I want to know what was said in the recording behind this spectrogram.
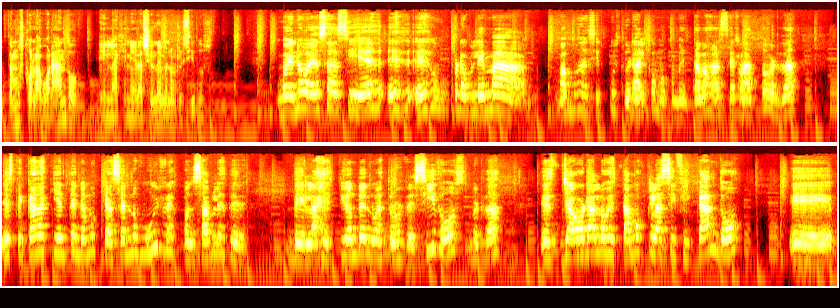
estamos colaborando en la generación de menos residuos? Bueno, es así, es, es, un problema, vamos a decir, cultural, como comentabas hace rato, ¿verdad? Este, cada quien tenemos que hacernos muy responsables de, de la gestión de nuestros residuos, ¿verdad? Es, ya ahora los estamos clasificando eh,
